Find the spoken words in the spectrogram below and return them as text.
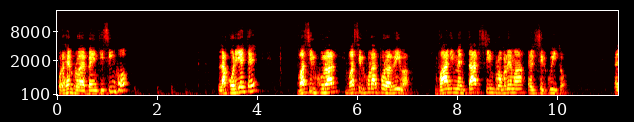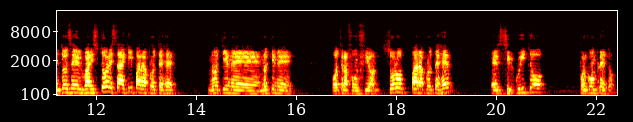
por ejemplo, el 25, la corriente va a circular, va a circular por arriba, va a alimentar sin problema el circuito. Entonces el varistor está aquí para proteger, no tiene, no tiene otra función, solo para proteger el circuito por completo.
